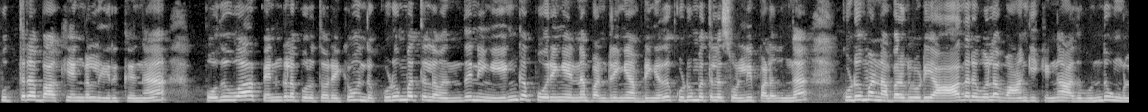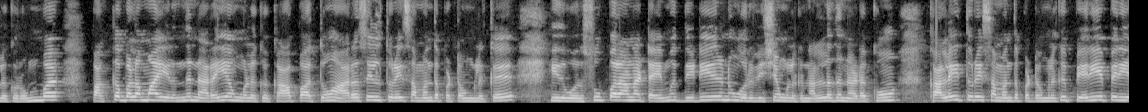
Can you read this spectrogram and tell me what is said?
புத்திர பாக்கியங்கள் இருக்குங்க. பொதுவாக பெண்களை பொறுத்த வரைக்கும் இந்த குடும்பத்தில் வந்து நீங்கள் எங்கே போகிறீங்க என்ன பண்ணுறீங்க அப்படிங்கிறத குடும்பத்தில் சொல்லி பழகுங்க. குடும்ப நபர்களுடைய ஆதரவுகளை வாங்கிக்கோங்க. அது வந்து உங்களுக்கு ரொம்ப பக்கபலமாக இருந்து நிறைய உங்களுக்கு காப்பாற்றும் அரசியல் துறை சம்மந்தப்பட்டவங்களுக்கு இது ஒரு சூப்பரான டைமு. திடீர்னு ஒரு விஷயம் உங்களுக்கு நல்லது நடக்கும். கலைத்துறை சம்மந்தப்பட்டவங்களுக்கு பெரிய பெரிய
